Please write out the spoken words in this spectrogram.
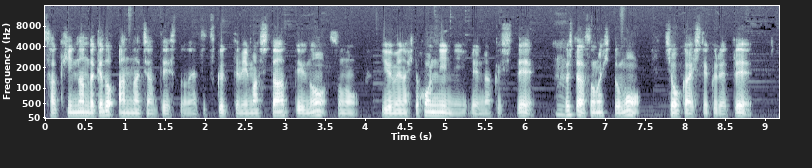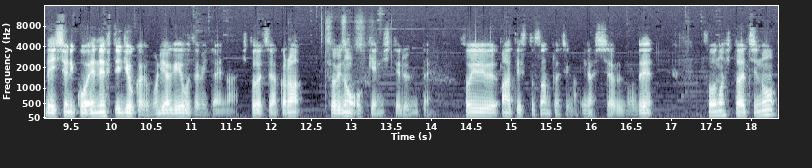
作品なんだけど、アンナちゃんテイストのやつ作ってみましたっていうのを、その有名な人本人に連絡して、うんそしたらその人も紹介してくれて、で、一緒にこう NFT 業界を盛り上げようぜみたいな人たちだから、そういうのを OK にしてるみたいな。そういうアーティストさんたちがいらっしゃるので、その人たちの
